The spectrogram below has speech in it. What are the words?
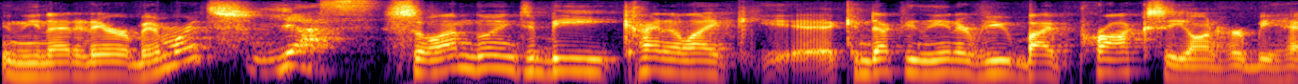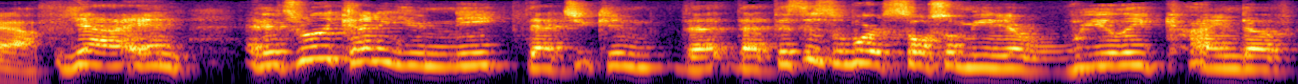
in the United Arab Emirates. Yes. So I'm going to be kind of like uh, conducting the interview by proxy on her behalf. Yeah, and and it's really kind of unique that you can that that this is where social media really kind of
